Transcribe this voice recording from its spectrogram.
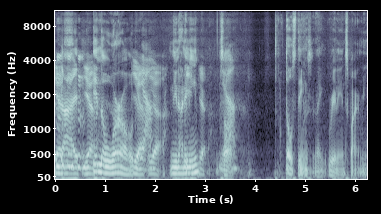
Yes. guy Yeah. in the world Yeah. Yeah. Yeah. you know what I mean Yeah. so yeah. those things like really inspire me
